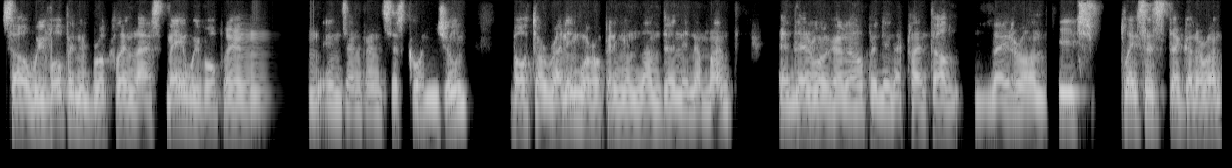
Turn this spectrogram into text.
So we've opened in Brooklyn last May. We've opened in San Francisco in June. Both are running. We're opening in London in a month, and then we're going to open in Atlanta later on. Each places they're going to run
